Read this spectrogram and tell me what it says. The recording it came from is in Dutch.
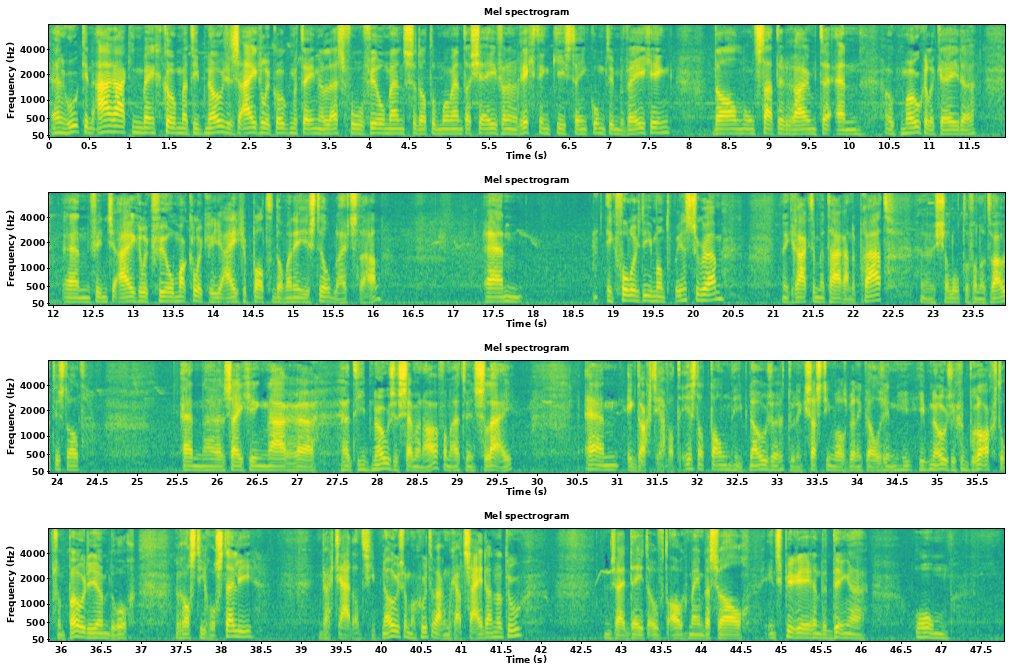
En hoe ik in aanraking ben gekomen met hypnose is eigenlijk ook meteen een les voor veel mensen. Dat op het moment als je even een richting kiest en je komt in beweging, dan ontstaat er ruimte en ook mogelijkheden. En vind je eigenlijk veel makkelijker je eigen pad dan wanneer je stil blijft staan. En ik volgde iemand op Instagram. En ik raakte met haar aan de praat. Uh, Charlotte van het Woud is dat. En uh, zij ging naar uh, het hypnose seminar van Edwin Selei. En ik dacht, ja, wat is dat dan, hypnose? Toen ik 16 was, ben ik wel eens in hypnose gebracht op zo'n podium door Rasti Rostelli. Ik dacht, ja, dat is hypnose, maar goed, waarom gaat zij daar naartoe? En zij deed over het algemeen best wel inspirerende dingen om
